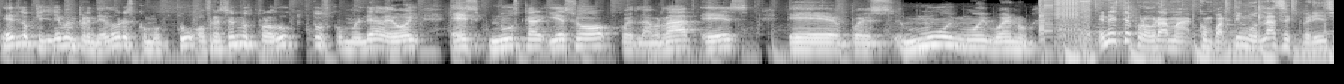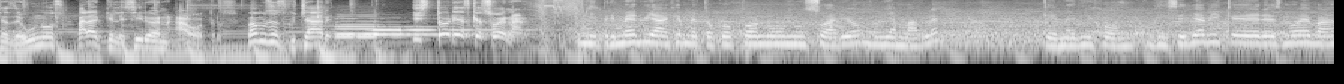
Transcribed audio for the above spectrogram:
es lo que lleva emprendedores como tú, ofrecernos productos como el día de hoy es Nuscar y eso, pues la verdad es eh, pues muy, muy bueno. En este programa compartimos las experiencias de unos para que les sirvan a otros. Vamos a escuchar historias que suenan. Mi primer viaje me tocó con un usuario muy amable que me dijo, dice, ya vi que eres nueva,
